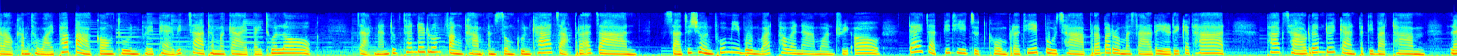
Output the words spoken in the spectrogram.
กล่าวคำถวายผ้าป่ากองทุนเผยแผ่วิชาธรรมกายไปทั่วโลก จากนั้นทุกท่านได้ร่วมฟังธรรมอันทรงคุณค่าจากพระอาจารย์ สาธุชนผู้มีบุญวัดภาวนามอนทรีออลได้จัดพิธีจุดโคมประทีปบูชาพระบรมสารีริกธาตุภาคเช้าเริ่มด้วยการปฏิบัติธรรม และ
